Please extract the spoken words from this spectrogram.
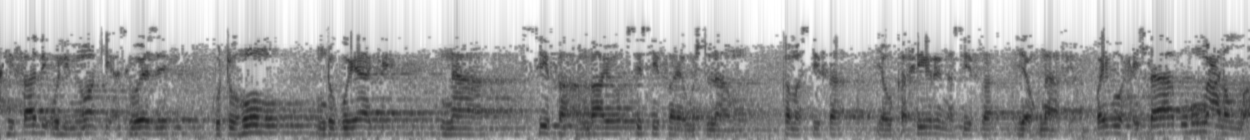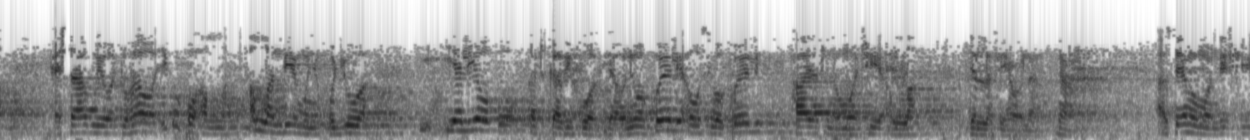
ahifadhi ulimi wake asiweze kutuhumu ndugu yake na sifa ambayo si sifa ya Uislamu. kama sifa ya ukafiri na sifa ya unafiki. Kwa hivyo hisabuhum ala Allah. Hisabu ya watu hawa iko kwa Allah. Allah ndiye mwenye kujua yaliyoko katika vifua vyao. Ni wakweli au si wakweli. haya tunamwachia Allah jalla fi'ala. Naam. Asema mwandishi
